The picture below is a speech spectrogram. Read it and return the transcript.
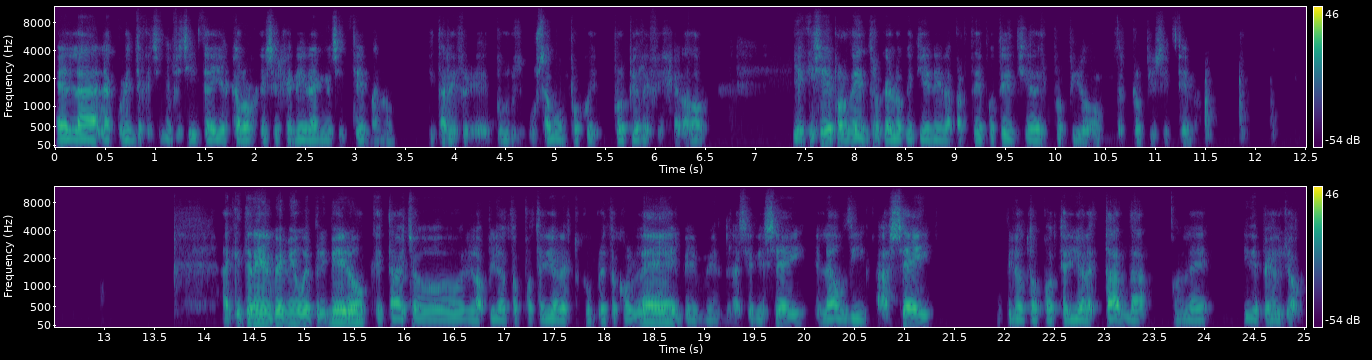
es la, la, corriente que se necesita y el calor que se genera en el sistema, ¿no? Y eh, pues, usamos un poco propio refrigerador. Y aquí se ve por dentro que es lo que tiene la parte de potencia del propio, del propio sistema. Aquí tenéis el BMW primero, que estaba hecho en los pilotos posteriores completos con LED, el BMW de la serie 6, el Audi A6, el piloto posterior estándar con LED y de Peugeot.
